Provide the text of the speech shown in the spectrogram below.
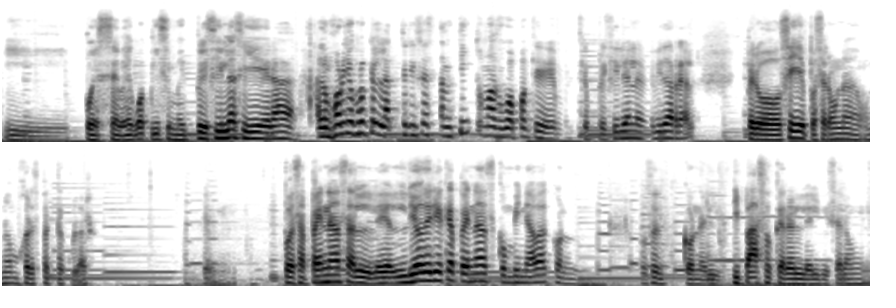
y pues se ve guapísima. Y Priscila sí era, a lo mejor yo creo que la actriz es tantito más guapa que, que Priscila en la vida real, pero sí, pues era una, mujer espectacular. Eh, pues apenas, yo diría que apenas combinaba con, pues el, con el tipazo que era el Elvis, era un,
